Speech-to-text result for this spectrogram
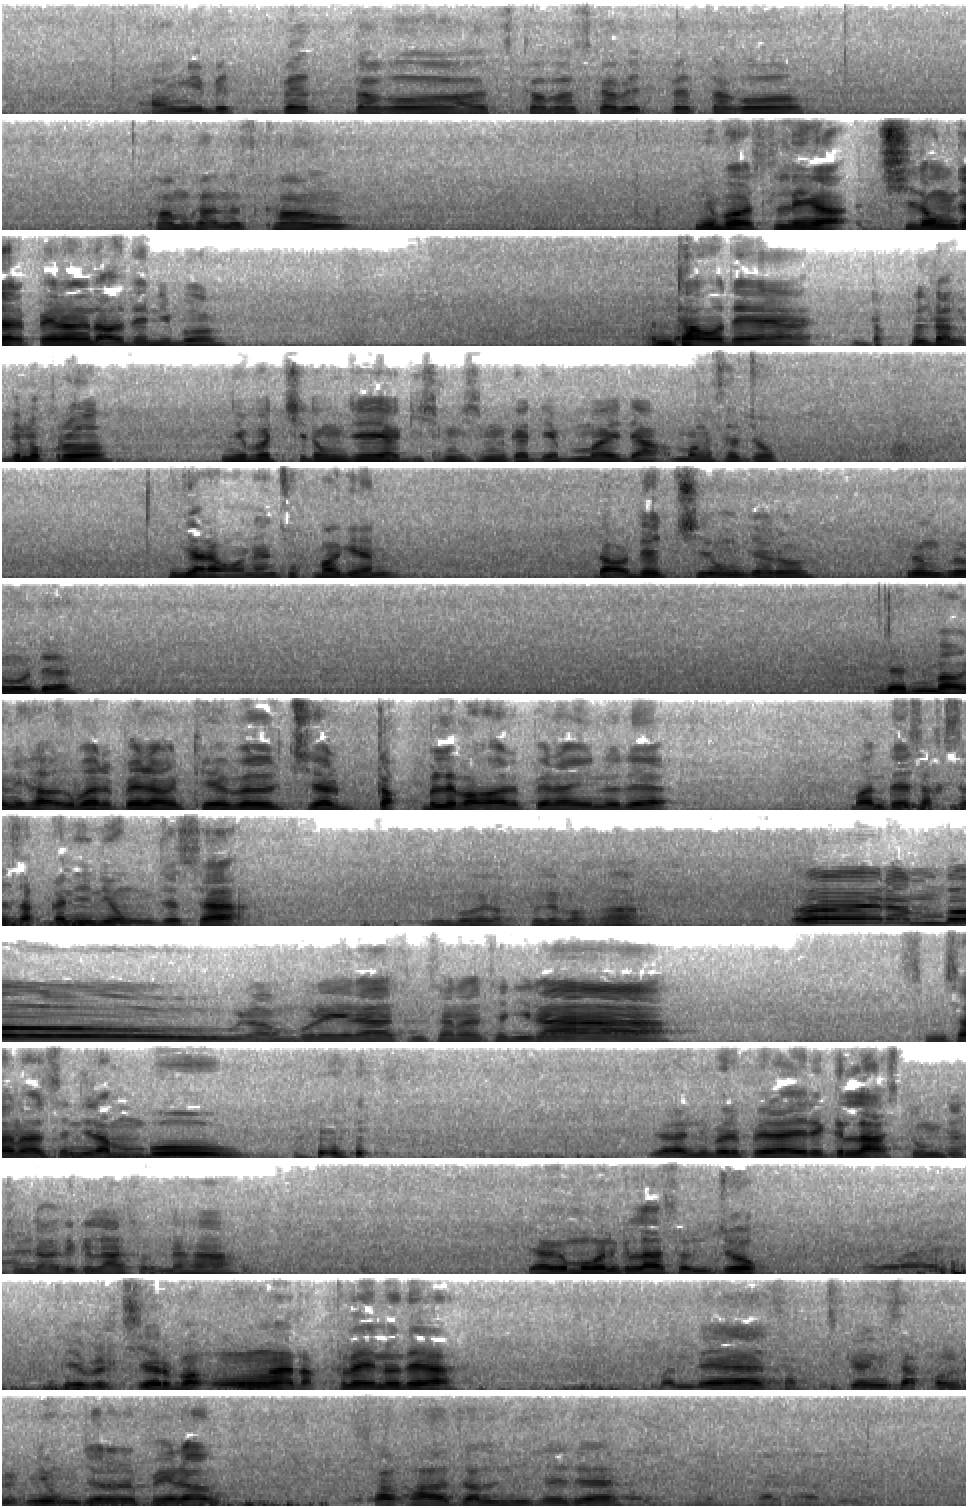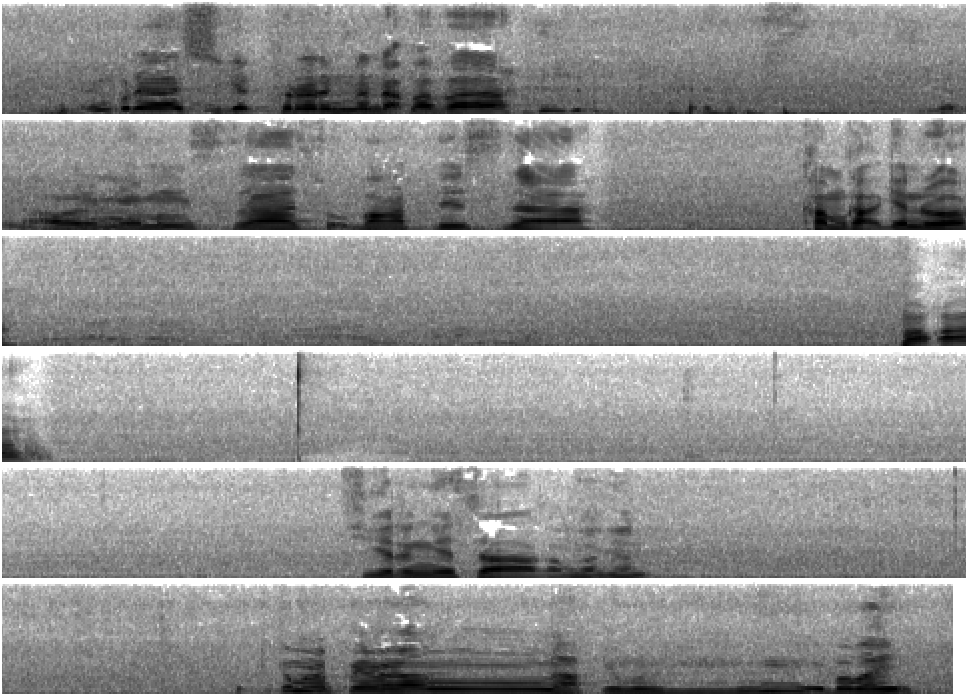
악리 뱃뱃다고 아스카 바스카 뱃뱃다고 컴 가나스캉 니버 슬링아 치동자를 빼랑 나오대 니버. 안타오대 덕풀 달그노크로. 니버 치동제 약 20기십니까 니엄마이다 망사족. 이야랑오는 족박이한. 나오대 치동자로. 프릉프릉 오대. Dan bang ni kha bar penang table chair tak bele bang ar penang inu de. Mande saksa sakkan ini ong jasa. Ni bo tak bele bang ha oi rambo! Rambo re ra simsan al sani ra. Simsan al sani rambo. Ya ni bar penang ire gelas tung je chung da de gelas on na ha. Ya mohon gelas on jok. Table chair bang nga tak bele inu de Mande sak cikeng sak kol kekni unjar perang sak hajal ni sede. Yang pada siget kera dengan tak apa. Siget awal ngemeng sa su banget desa. Kam kak gen ro. Mau kah? Siget ngesa kam kak gen. rồi ơn bạn đã rừng nghe sa khăm khả cho Ito mga pera ang naki mo. Bye-bye.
